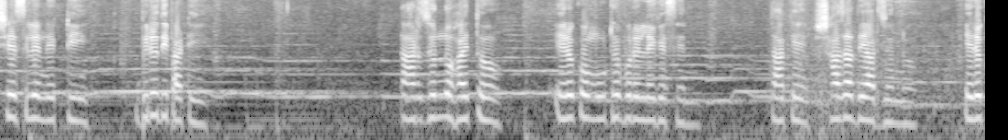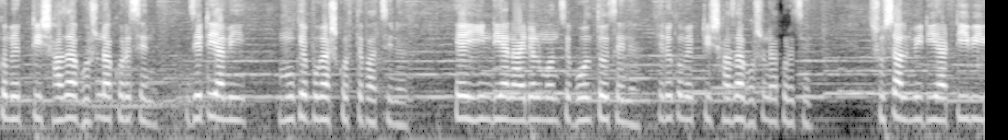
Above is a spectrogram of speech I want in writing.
সে ছিলেন একটি বিরোধী পার্টি। তার জন্য হয়তো এরকম উঠে পড়ে লেগেছেন, তাকে সাজা দেওয়ার জন্য। এরকম একটি সাজা ঘোষণা করেছেন, যেটি আমি মুখে প্রকাশ করতে পারছি না। এই ইন্ডিয়ান আইডল মঞ্চে বলতেও চাই না, এরকম একটি সাজা ঘোষণা করেছেন। সোশ্যাল মিডিয়া, টিভি,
